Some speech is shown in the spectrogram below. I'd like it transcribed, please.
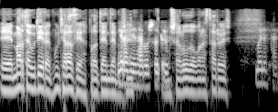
Eh, Marta Gutiérrez, muchas gracias por atendernos. Gracias a vosotros. Un saludo, buenas tardes. Buenas tardes.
